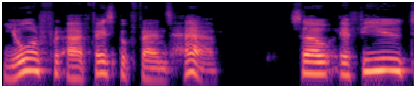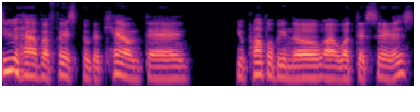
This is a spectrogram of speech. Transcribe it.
your uh, Facebook friends have. So if you do have a Facebook account, then you probably know uh, what this is,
